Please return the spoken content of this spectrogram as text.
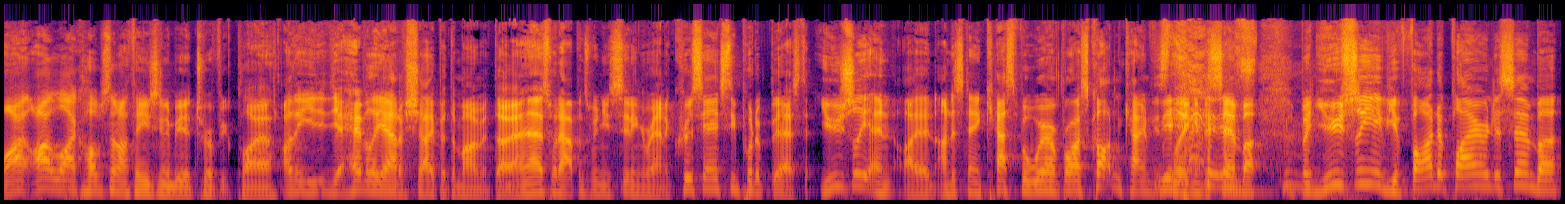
I, I like Hobson. I think he's going to be a terrific player. I think you're heavily out of shape at the moment, though, and that's what happens when you're sitting around. And Chris Anstey put it best. Usually, and I understand Casper Ware and Bryce Cotton came to this league in December, but usually, if you find a player in December,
